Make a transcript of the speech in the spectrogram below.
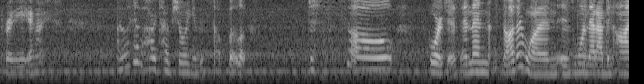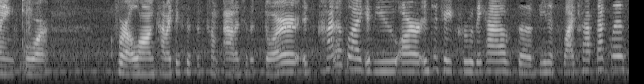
pretty. And I, I always have a hard time showing you this stuff, but look, just so gorgeous. And then the other one is one that I've been eyeing for for a long time. I think since it's come out into the store. It's kind of like if you are into J. Crew, they have the Venus flytrap necklace.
